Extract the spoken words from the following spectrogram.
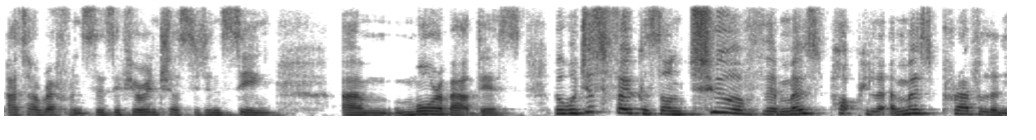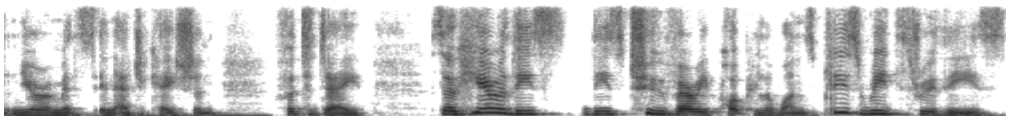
at our references if you're interested in seeing um, more about this. But we'll just focus on two of the most popular and most prevalent neuromyths in education for today. So here are these, these two very popular ones. Please read through these.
